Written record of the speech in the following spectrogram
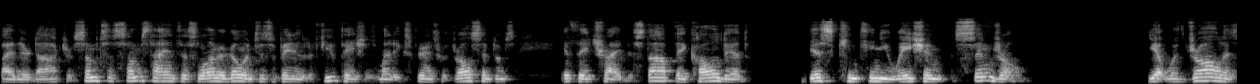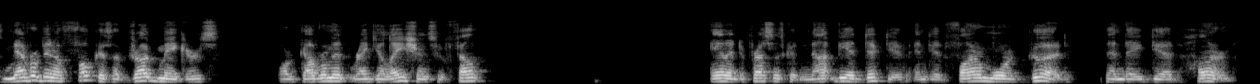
by their doctor. Some, some scientists long ago anticipated that a few patients might experience withdrawal symptoms if they tried to stop. They called it discontinuation syndrome. Yet withdrawal has never been a focus of drug makers or government regulations who felt antidepressants could not be addictive and did far more good than they did harm.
